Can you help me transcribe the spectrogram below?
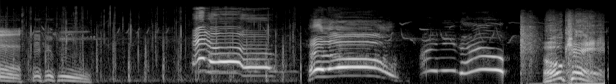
Hello! Hello! I need help! Okay.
